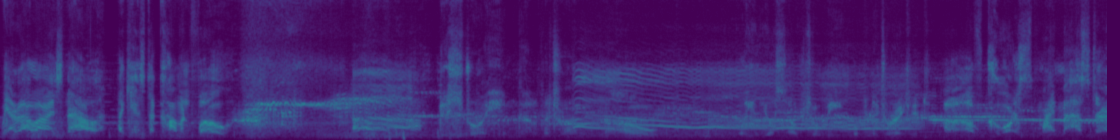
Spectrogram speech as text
we are allies now against a common foe. Ah. Destroy him, Galvatron. Now, you yourself shall be obliterated. Of course, my master.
